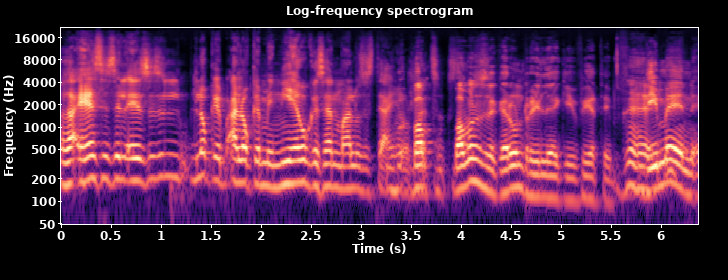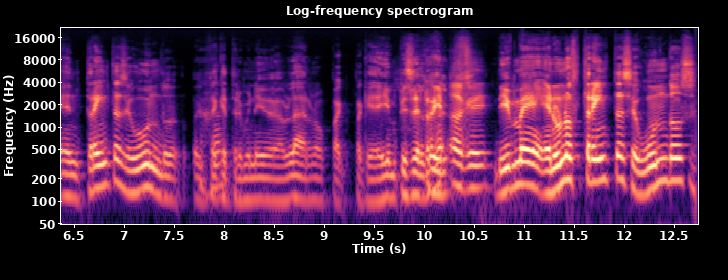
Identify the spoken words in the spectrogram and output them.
O sea, ese es, el, ese es lo que, a lo que me niego que sean malos este año. vamos a sacar un reel de aquí, fíjate. Dime en, en 30 segundos, ahorita que terminé de hablar, ¿no? Para que de ahí empiece el reel. ok. Dime en unos 30 segundos,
